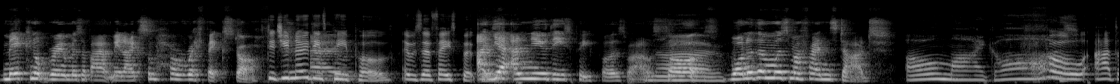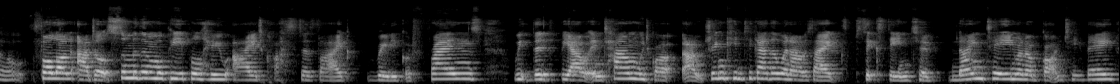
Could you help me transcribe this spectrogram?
making up rumors about me, like some horrific stuff. Did you know these um, people? It was a Facebook. Group. yeah, I knew these people as well. No. So one of them was my friend's dad. Oh my god. Full adults. Full on adults. Some of them were people who I had classed as like really good friends. We, they'd be out in town. We'd go out drinking together when I was like 16 to 19 when I got on TV.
